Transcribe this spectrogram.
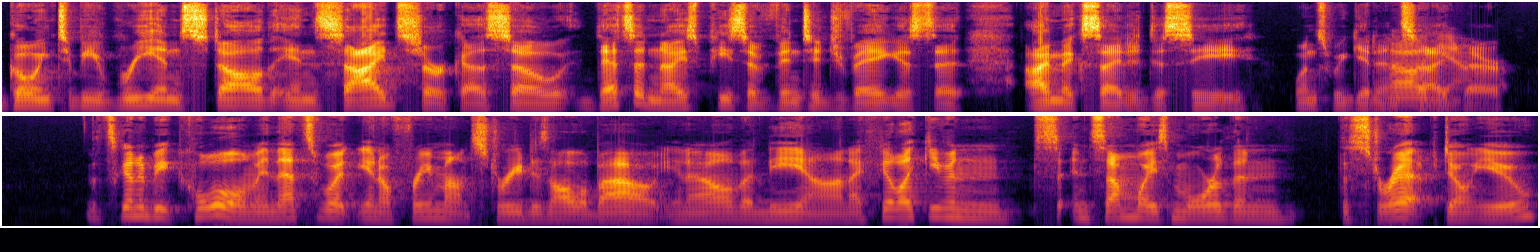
going to be reinstalled inside Circa. So that's a nice piece of vintage Vegas that I'm excited to see once we get oh, inside yeah. there. It's going to be cool. I mean, that's what you know Fremont Street is all about. You know, the neon. I feel like even in some ways more than the Strip, don't you?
